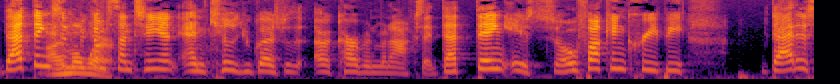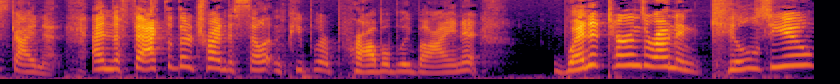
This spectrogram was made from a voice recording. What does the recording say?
that thing's I'm gonna aware. become sentient and kill you guys with uh, carbon monoxide. That thing is so fucking creepy. That is Skynet, and the fact that they're trying to sell it and people are probably buying it. When it turns around and kills you,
